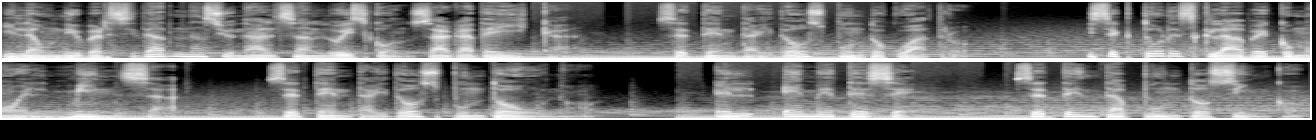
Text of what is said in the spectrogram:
y la Universidad Nacional San Luis Gonzaga de Ica, 72.4, y sectores clave como el MINSA, 72.1, el MTC, 70.5,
